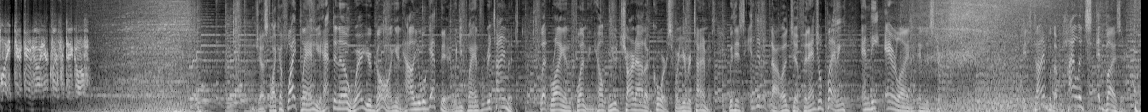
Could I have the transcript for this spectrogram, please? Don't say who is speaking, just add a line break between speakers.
Flight 229, you're clear for takeoff.
Just like a flight plan, you have to know where you're going and how you will get there when you plan for retirement. Let Ryan Fleming help you chart out a course for your retirement with his intimate knowledge of financial planning and the airline industry. It's time for the Pilot's Advisor.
